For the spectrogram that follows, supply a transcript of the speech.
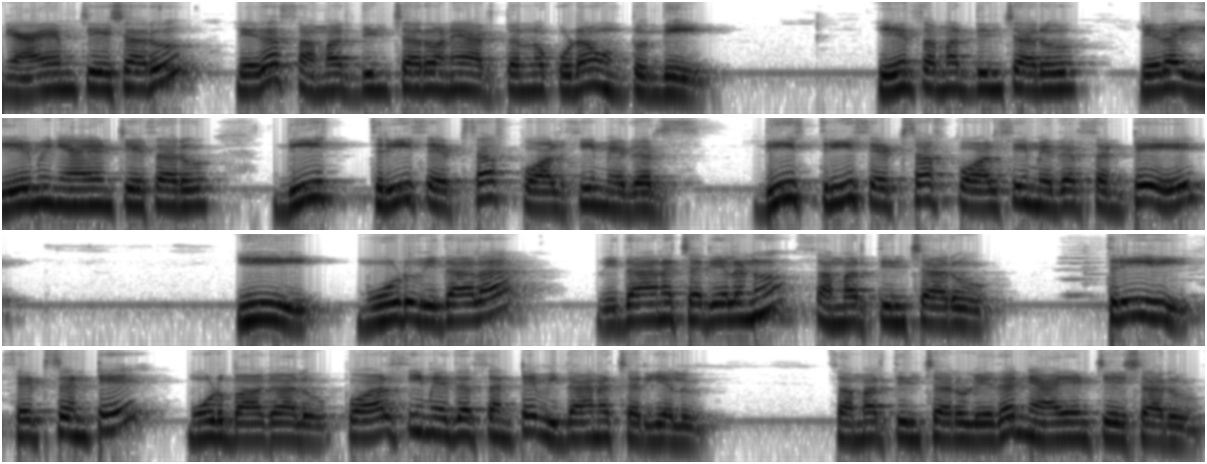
న్యాయం చేశారు లేదా సమర్థించారు అనే అర్థంలో కూడా ఉంటుంది. ఏం సమర్థించారు లేదా ఏమి న్యాయం చేశారు? These three sets of policy measures these three sets of policy measures అంటే ఈ మూడు విధాల విధాన చర్యలను సమర్థించారు. త్రీ సెట్స్ అంటే మూడు భాగాలు. పాలసీ మెదర్స్ అంటే విధాన చర్యలు. సమర్థించారు లేదా న్యాయం చేశారు.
